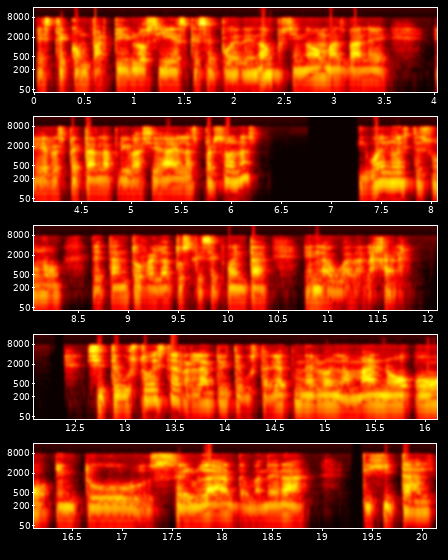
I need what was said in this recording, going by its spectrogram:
este, compartirlo si es que se puede, ¿no? Pues si no, más vale eh, respetar la privacidad de las personas y bueno, este es uno de tantos relatos que se cuenta en la Guadalajara. Si te gustó este relato y te gustaría tenerlo en la mano o en tu celular de manera digital,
